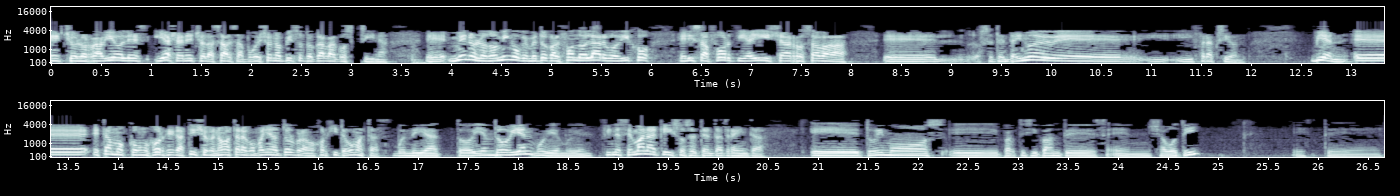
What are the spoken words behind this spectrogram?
hecho los ravioles y hayan hecho la salsa, porque yo no pienso tocar la cocina. Eh, menos los domingos que me toca el fondo largo, dijo Elisa Forti, ahí ya rozaba eh, los 79 y, y fracción. Bien, eh, estamos con Jorge Castillo, que nos va a estar acompañando todo el programa. Jorgito, ¿cómo estás? Buen día, ¿todo bien? ¿Todo bien? Muy bien, muy bien. Fin de semana, ¿qué hizo 70-30? Eh, tuvimos eh, participantes en Yabotí, este,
